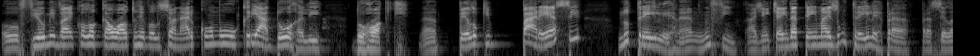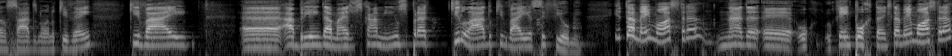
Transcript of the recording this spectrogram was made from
o filme vai colocar o Alto Revolucionário como o criador ali do Rocket, né? Pelo que parece no trailer, né? Enfim, a gente ainda tem mais um trailer para ser lançado no ano que vem, que vai é, abrir ainda mais os caminhos para que lado que vai esse filme. E também mostra nada, é, o, o que é importante também mostra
